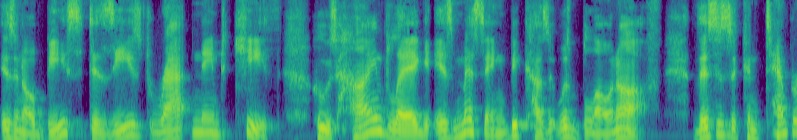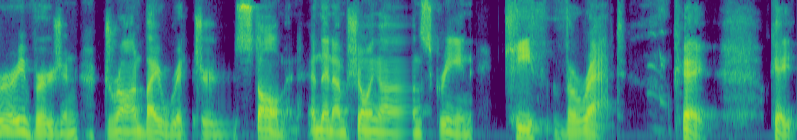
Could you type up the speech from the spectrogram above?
is an obese, diseased rat named Keith, whose hind leg is missing because it was blown off. This is a contemporary version drawn by Richard Stallman. And then I'm showing on screen Keith the rat. Okay. Okay.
